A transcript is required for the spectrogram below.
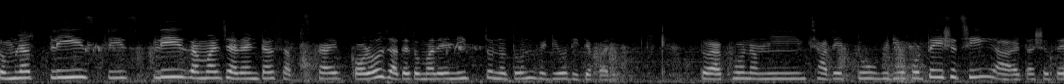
তোমরা প্লিজ প্লিজ প্লিজ আমার চ্যানেলটা সাবস্ক্রাইব করো যাতে তোমাদের নিত্য নতুন ভিডিও দিতে পারি। তো এখন আমি ছাদে একটু ভিডিও করতে এসেছি আর তার সাথে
